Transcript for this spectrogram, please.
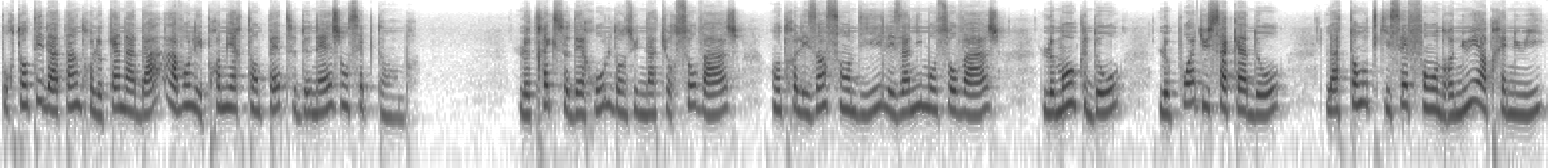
pour tenter d'atteindre le Canada avant les premières tempêtes de neige en septembre. Le trek se déroule dans une nature sauvage, entre les incendies, les animaux sauvages, le manque d'eau, le poids du sac à dos, la tente qui s'effondre nuit après nuit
